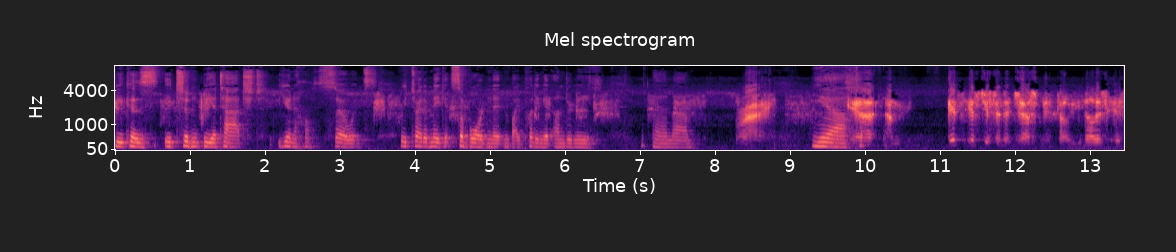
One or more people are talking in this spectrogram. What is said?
because it shouldn't be attached, you know. So it's we try to make it subordinate and by putting it underneath. And um, Right. yeah, Yeah. I'm, it's it's just an adjustment, though. You know, it's, it's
